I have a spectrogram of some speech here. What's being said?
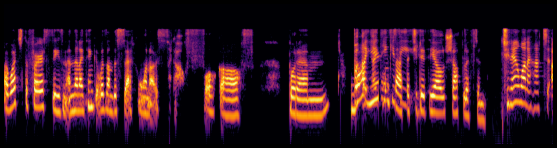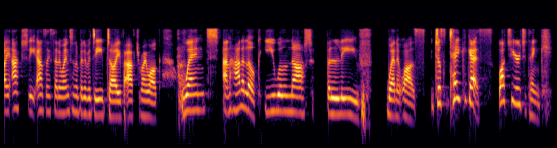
I watched the first season and then I think it was on the second one I was like, Oh fuck off. But um But what I- I think was you that see- that you did the old shoplifting? Do you know what I had to? I actually, as I said, I went on a bit of a deep dive after my walk. Went and had a look. You will not believe when it was. Just take a guess. What year do you think?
